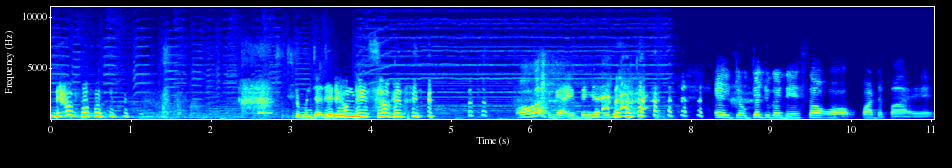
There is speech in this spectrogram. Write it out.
dia mau semenjak jadi orang desa katanya. Oh. Enggak intinya itu. Eh Jogja juga desa kok. Pada pae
